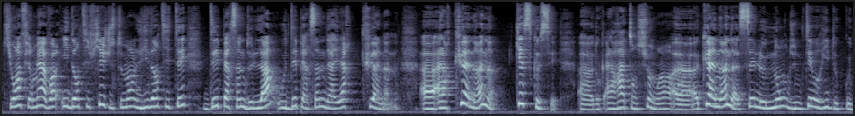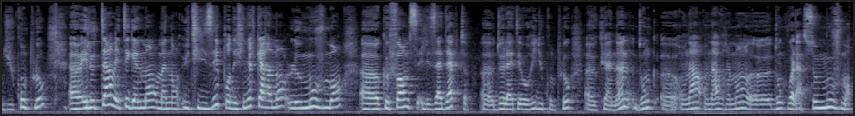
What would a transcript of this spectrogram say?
qui ont affirmé avoir identifié justement l'identité des personnes de là ou des personnes derrière QAnon. Euh, alors QAnon, Qu'est-ce que c'est? Euh, Donc, alors attention, hein, euh, QAnon, c'est le nom d'une théorie du complot, euh, et le terme est également maintenant utilisé pour définir carrément le mouvement que forment les adeptes de la théorie du complot QAnon. Donc, on a, on a vraiment, donc voilà, ce mouvement.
